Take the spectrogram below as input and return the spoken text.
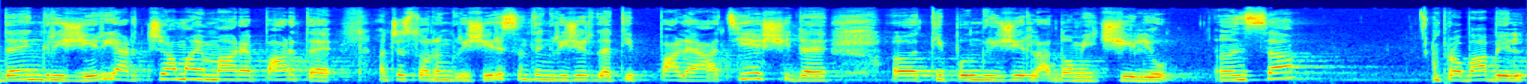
de îngrijiri, iar cea mai mare parte acestor îngrijiri sunt îngrijiri de tip paleație și de uh, tip îngrijiri la domiciliu. Însă, probabil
